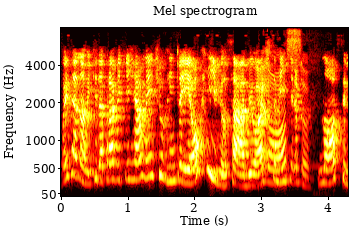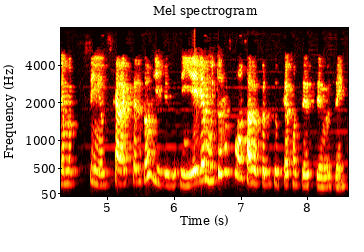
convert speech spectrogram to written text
Pois é, não, e que dá pra ver que realmente o Hindley é horrível, sabe? Eu acho nossa. também que ele é, nossa, ele é uma, sim, um dos caracteres horríveis, assim. E ele é muito responsável por tudo que aconteceu, assim.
